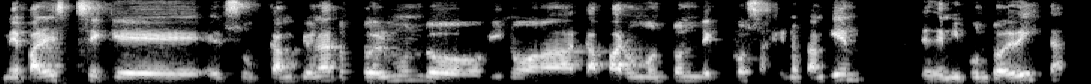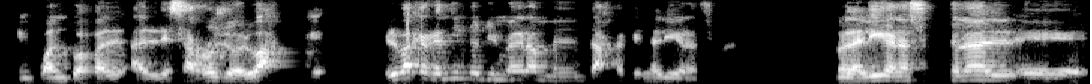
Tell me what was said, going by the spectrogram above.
me parece que el subcampeonato del mundo vino a tapar un montón de cosas que no están bien, desde mi punto de vista, en cuanto al, desarrollo del básquet. El básquet argentino tiene una gran ventaja, que es la Liga Nacional la Liga Nacional, eh,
